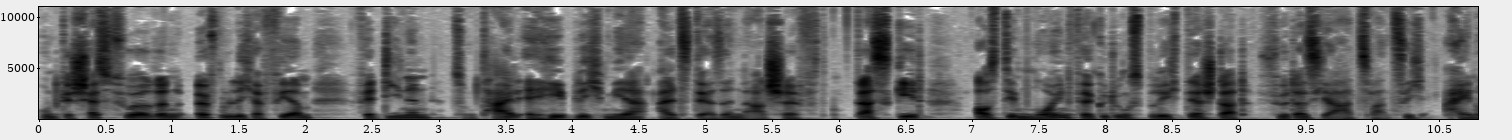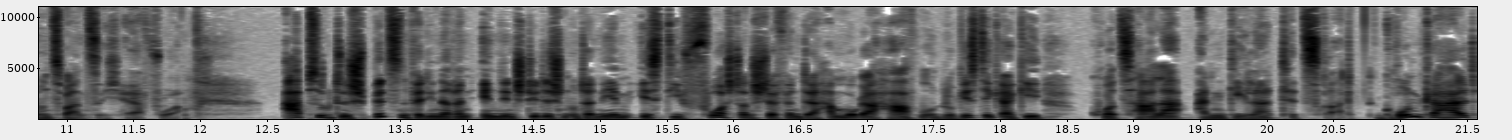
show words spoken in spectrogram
und Geschäftsführerinnen öffentlicher Firmen verdienen zum Teil erheblich mehr als der Senatschef. Das geht aus dem neuen Vergütungsbericht der Stadt für das Jahr 2021 hervor. Absolute Spitzenverdienerin in den städtischen Unternehmen ist die Vorstandschefin der Hamburger Hafen- und Logistik AG Kurzhaler Angela Titzrath. Grundgehalt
